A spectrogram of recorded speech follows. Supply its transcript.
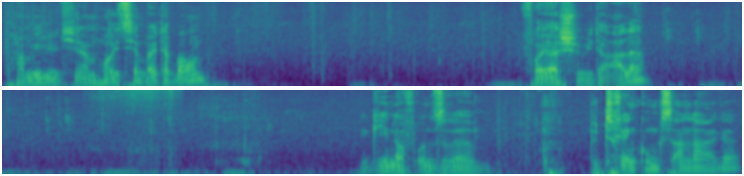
paar Minütchen am Häuschen weiterbauen. Feuer schon wieder alle. Wir gehen auf unsere Betränkungsanlage.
